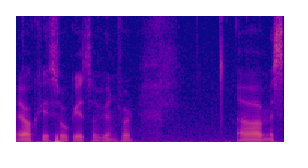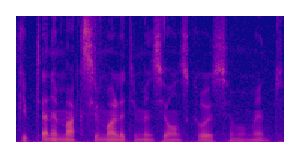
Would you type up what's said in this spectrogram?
Ja, okay, so geht's auf jeden Fall. Ähm, es gibt eine maximale Dimensionsgröße. Moment.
